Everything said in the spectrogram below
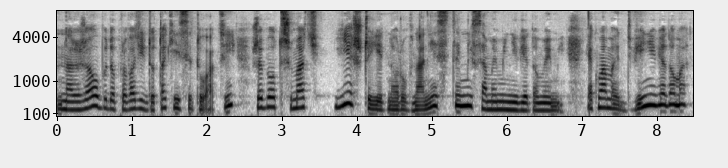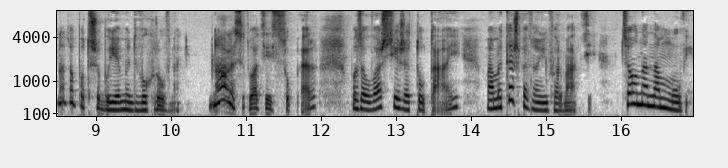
należałoby doprowadzić do takiej sytuacji, żeby otrzymać jeszcze jedno równanie z tymi samymi niewiadomymi. Jak mamy dwie niewiadome, no to potrzebujemy dwóch równań. No ale sytuacja jest super, bo zauważcie, że tutaj mamy też pewną informację. Co ona nam mówi?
